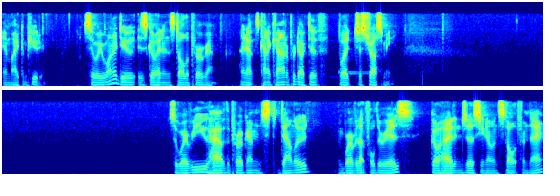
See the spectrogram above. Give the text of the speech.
in my computer. So what we want to do is go ahead and install the program. I know it's kind of counterproductive, but just trust me. So wherever you have the programs downloaded, and wherever that folder is, go ahead and just, you know, install it from there.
